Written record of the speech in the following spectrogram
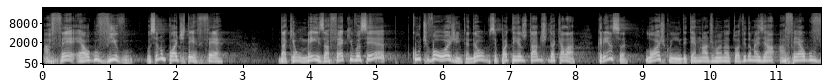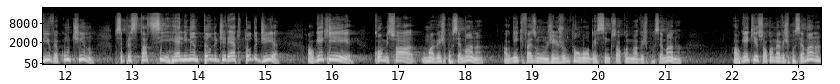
a fé é algo vivo. Você não pode ter fé daqui a um mês, a fé que você cultivou hoje, entendeu? Você pode ter resultados daquela crença, lógico, em determinados momentos da tua vida, mas a, a fé é algo vivo, é contínuo. Você precisa estar se realimentando direto, todo dia. Alguém que come só uma vez por semana? Alguém que faz um jejum tão longo assim que só come uma vez por semana? Alguém aqui só come uma vez por semana?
